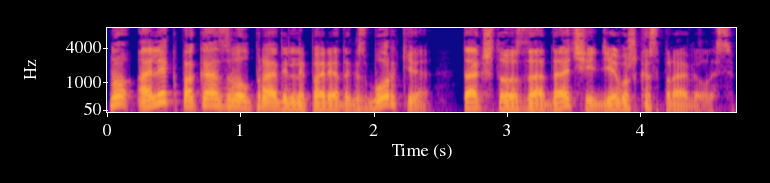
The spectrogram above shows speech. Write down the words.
но Олег показывал правильный порядок сборки, так что с задачей девушка справилась.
